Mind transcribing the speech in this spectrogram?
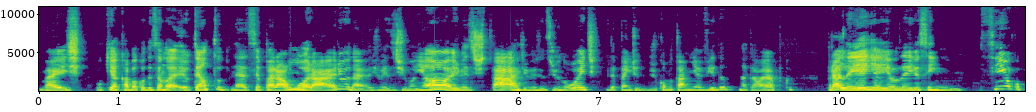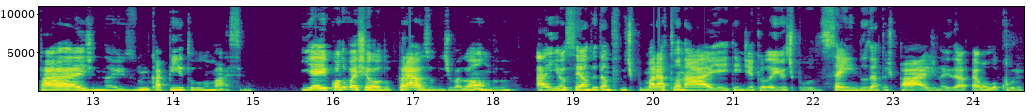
Mas o que acaba acontecendo é, eu tento né, separar um horário, né? Às vezes de manhã, às vezes tarde, às vezes de noite, depende de como tá a minha vida naquela época, para ler, e aí eu leio assim cinco páginas, um capítulo no máximo. E aí, quando vai chegando o prazo do Divagando, aí eu sento e tento, tipo, maratonar. E aí tem dia que eu leio, tipo, 100, 200 páginas. É, é uma loucura.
